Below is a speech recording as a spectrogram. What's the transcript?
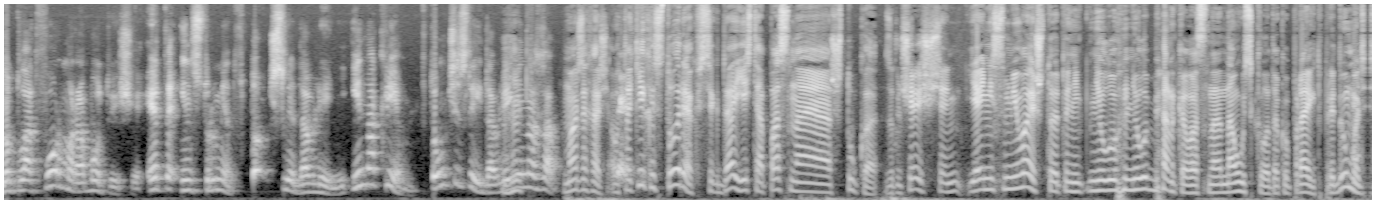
но платформа работающая, это инструмент, в том числе давление и на Кремль, в том числе и давление угу. на Запад. Марк Захарович, а в таких историях всегда есть опасная штука, заключающаяся, я не сомневаюсь, что это не, не, не Лубянка вас на, науськала такой проект придумать,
